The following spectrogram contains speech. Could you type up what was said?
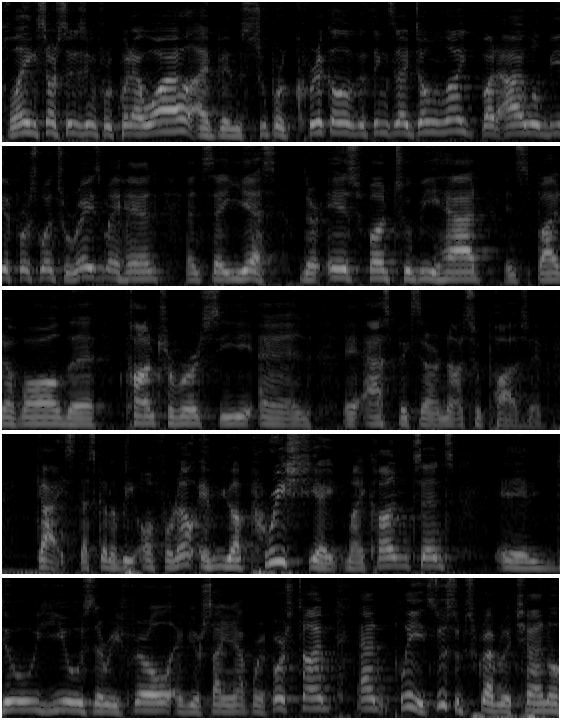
playing Star Citizen for quite a while. I've been super critical of the things that I don't like, but I will be the first one to raise my hand and say, yes, there is fun to be had in spite of all the controversy and uh, aspects that are not so positive. Guys, that's going to be all for now. If you appreciate my content, uh, do use the referral if you're signing up for the first time. And please do subscribe to the channel.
